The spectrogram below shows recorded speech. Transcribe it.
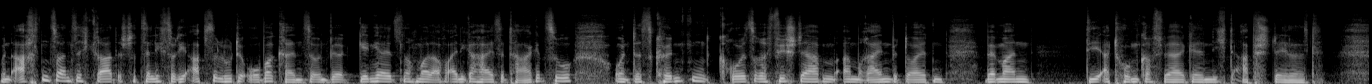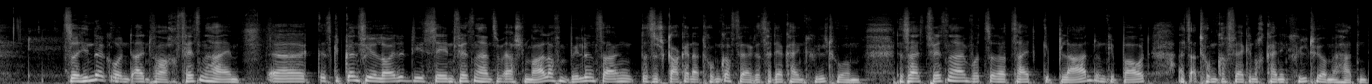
Und 28 Grad ist tatsächlich so die absolute Obergrenze. Und wir gehen ja jetzt nochmal auf einige heiße Tage zu. Und das könnten größere Fischsterben am Rhein bedeuten, wenn man die Atomkraftwerke nicht abstellt zur Hintergrund einfach, Fessenheim. Äh, es gibt ganz viele Leute, die sehen Fessenheim zum ersten Mal auf dem Bild und sagen, das ist gar kein Atomkraftwerk, das hat ja keinen Kühlturm. Das heißt, Fessenheim wurde zu einer Zeit geplant und gebaut, als Atomkraftwerke noch keine Kühltürme hatten.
